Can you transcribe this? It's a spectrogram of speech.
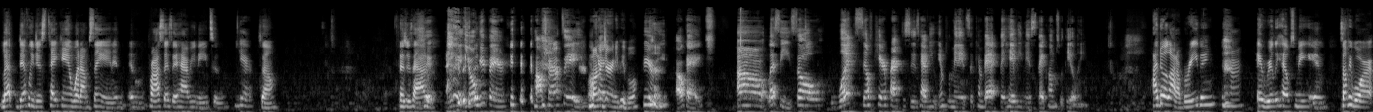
let definitely just take in what I'm saying and, and process it however you need to. yeah. So that's just how it You'll get there. I'm trying to tell you. I'm on a journey, people. Period. Okay. Um, let's see. So, what self care practices have you implemented to combat the heaviness that comes with healing? I do a lot of breathing. Mm-hmm. It really helps me, and some people are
